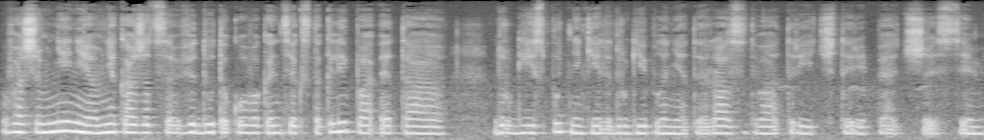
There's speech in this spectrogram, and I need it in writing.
Ваше мнение, мне кажется, ввиду такого контекста клипа, это другие спутники или другие планеты. Раз, два, три, четыре, пять, шесть, семь.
